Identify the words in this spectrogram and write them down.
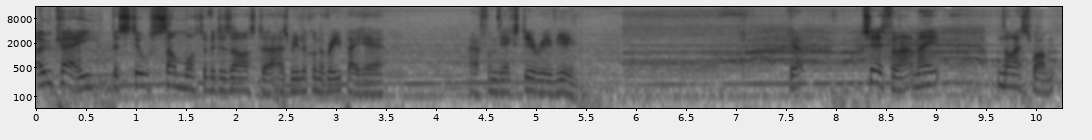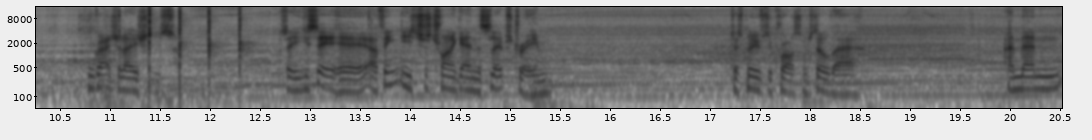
okay, but still somewhat of a disaster as we look on the replay here uh, from the exterior view. Yep, cheers for that, mate. Nice one. Congratulations. So you can see it here. I think he's just trying to get in the slipstream just moves across, I'm still there. And then,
